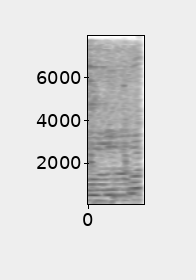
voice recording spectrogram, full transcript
감사합니다.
